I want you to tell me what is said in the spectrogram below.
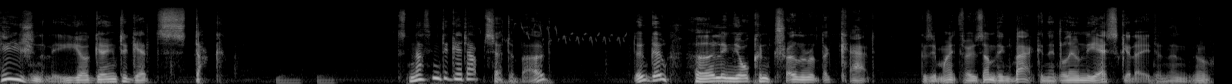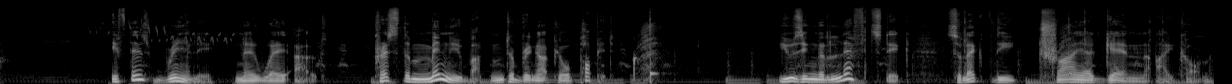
occasionally you're going to get stuck. It's nothing to get upset about. Don't go hurling your controller at the cat, because it might throw something back and it'll only escalate and then, oh. If there's really no way out, press the menu button to bring up your poppet. Using the left stick, select the Try Again icon.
